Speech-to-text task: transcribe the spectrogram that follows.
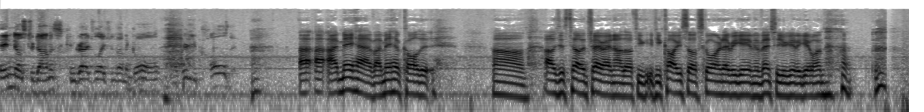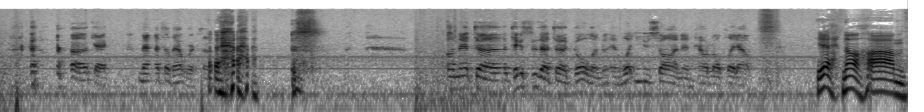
Hey, Nostradamus, congratulations on the goal. I hear you called it. I, I, I may have. I may have called it. Um, I was just telling Trey right now, though, if you if you call yourself scoring every game, eventually you're going to get one. okay, that's how that works. Huh? uh, Matt, uh, take us through that uh, goal and, and what you saw and, and, how it all played out. Yeah, no. Um,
